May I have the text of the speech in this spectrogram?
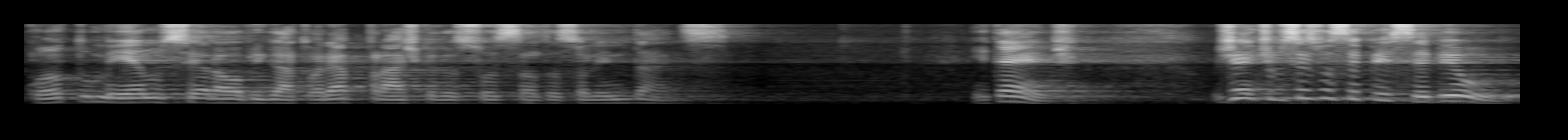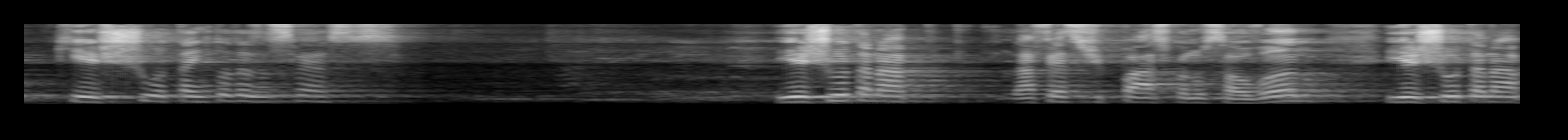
quanto menos será obrigatória a prática das suas santas solenidades. Entende? Gente, não sei se você percebeu que Yeshua está em todas as festas. Yeshua está na, na festa de Páscoa nos salvando, Yeshua está na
